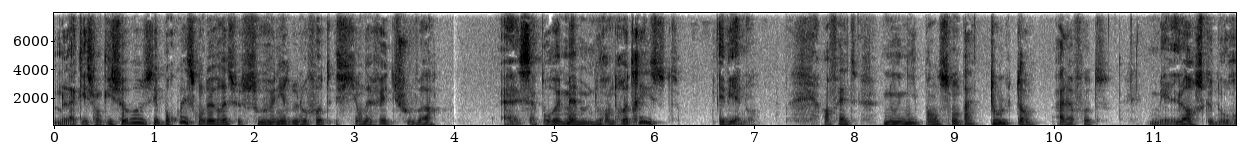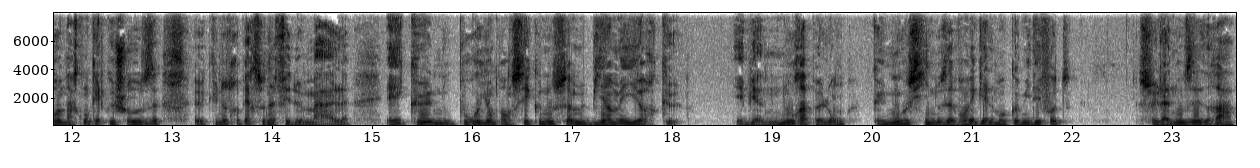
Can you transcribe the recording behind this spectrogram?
La question qui se pose, c'est pourquoi est-ce qu'on devrait se souvenir de nos fautes si on a fait Teshuvah? Eh, Ça pourrait même nous rendre tristes. Eh bien non. En fait, nous n'y pensons pas tout le temps à la faute. Mais lorsque nous remarquons quelque chose euh, qu'une autre personne a fait de mal et que nous pourrions penser que nous sommes bien meilleurs qu'eux, eh bien nous rappelons que nous aussi nous avons également commis des fautes. Cela nous aidera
